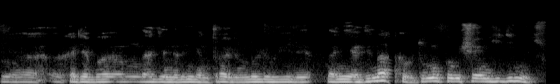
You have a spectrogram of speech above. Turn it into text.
хотя бы один элемент равен нулю или они одинаковы, то мы получаем единицу.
